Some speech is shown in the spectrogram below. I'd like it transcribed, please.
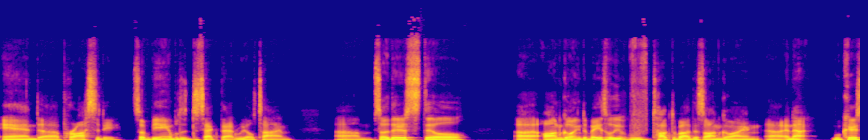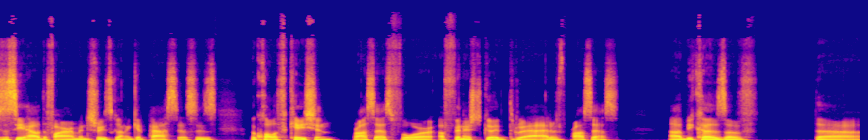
and uh, porosity. So being able to detect that real time. Um, so there's still uh, ongoing debates. We've, we've talked about this ongoing, uh, and I, we're curious to see how the firearm industry is going to get past this. Is the qualification process for a finished good through additive process uh, because of the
